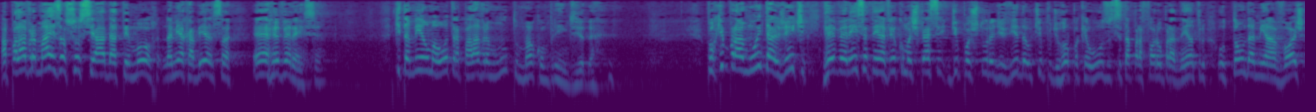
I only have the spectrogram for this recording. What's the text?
A palavra mais associada a temor na minha cabeça é reverência, que também é uma outra palavra muito mal compreendida. Porque para muita gente, reverência tem a ver com uma espécie de postura de vida, o tipo de roupa que eu uso, se está para fora ou para dentro, o tom da minha voz,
